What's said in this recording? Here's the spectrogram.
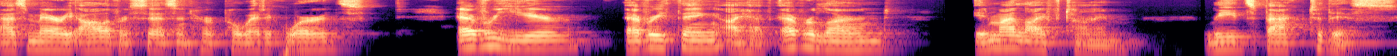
as Mary Oliver says in her poetic words, every year, everything I have ever learned in my lifetime leads back to this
